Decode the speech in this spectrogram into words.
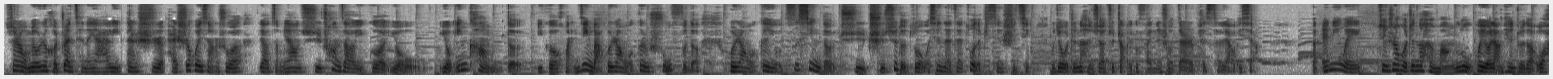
虽然我没有任何赚钱的压力，但是还是会想说，要怎么样去创造一个有有 income 的一个环境吧，会让我更舒服的，会让我更有自信的去持续的做我现在在做的这些事情。我觉得我真的很需要去找一个 financial therapist 聊一下。But anyway，最近生活真的很忙碌，会有两天觉得哇，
